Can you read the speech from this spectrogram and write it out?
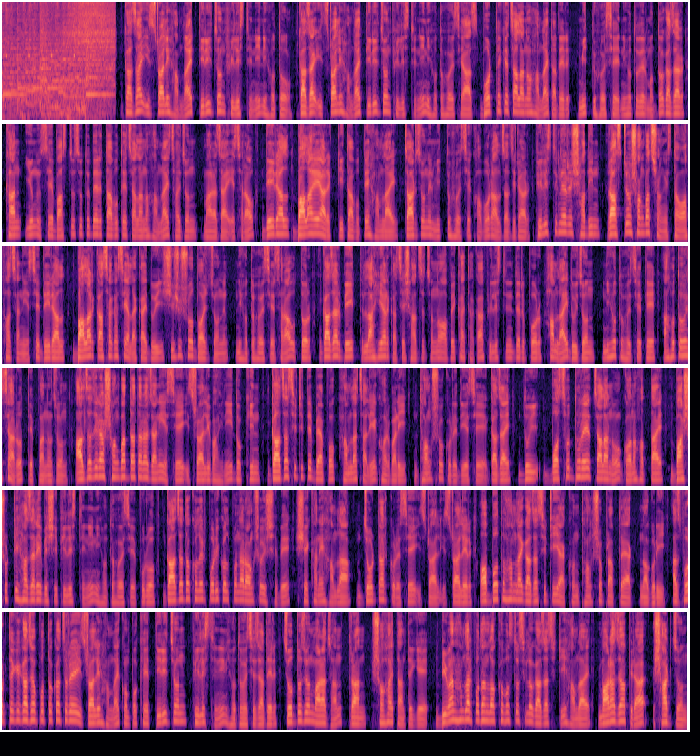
গাজায় ইসরায়েলি হামলায় তিরিশ জন ফিলিস্তিনি নিহত। গাজায় ইসরায়েলি হামলায় তিরিশ জন ফিলিস্তিনি নিহত হয়েছে আজ। ভোর থেকে চালানো হামলায় তাদের মৃত্যু হয়েছে। নিহতদের মধ্যে গাজার খান ইউনুসে বাস্তুচ্যুতদের তাঁবুতে চালানো হামলায় ছয়জন মারা যায়। এছাড়াও দেইরাল বালায়ে আরেকটি তাঁবুতে হামলায় চারজনের মৃত্যু হয়েছে খবর আল জাজিরার। ফিলিস্তিনের স্বাধীন রাষ্ট্রীয় সংবাদ সংস্থা ওয়াফা জানিয়েছে, দেইরাল বালার কাছাকাছি এলাকায় দুই শিশুসহ দশ জন নিহত হয়েছে। এছাড়া উত্তর গাজার বেইত লাহিয়ার কাছে সাহায্যের জন্য অপেক্ষায় থাকা ফিলিস্তিনিদের উপর হামলায় দুইজন নিহত হয়েছে। এতে আহত হয়েছে আরও তেপ্পান্ন জন। আল জাজিরার সংবাদদাতারা জানিয়েছে, ইসরায়েলি বাহিনী দক্ষিণ গাজা সিটিতে ব্যাপক হামলা চালিয়ে ঘরবাড়ি ধ্বংস করে দিয়েছে। গাজায় দুই বছর ধরে চালানো গণহত্যায় বাষট্টি হাজারের বেশি ফিলিস্তিনি নিহত হয়েছে। পুরো গাজা দখলের পরিকল্পনার অংশ হিসেবে সেখানে হামলা জোরদার করেছে ইসরায়েল। ইসরায়েলের অব্যাহত হামলায় গাজা সিটি এখন ধ্বংসপ্রাপ্ত এক নগরী। আজ ভোর থেকে গাজা উপত্যকা জুড়ে ইসরায়েলের হামলায় কমপক্ষে তিরিশ জন ফিলিস্তিনি নিহত হয়েছে, যাদের চোদ্দ জন মারা যান ত্রাণ সহায়তা আনতে গিয়ে বিমান হামলার প্রধান লক্ষ্যবস্তু ছিল গাজা সিটি। হামলায় মারা যাওয়া প্রায় ষাট জন।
